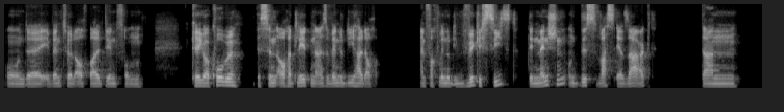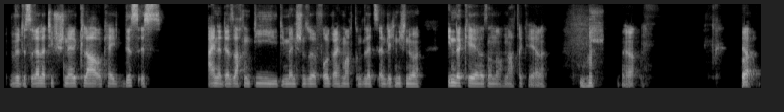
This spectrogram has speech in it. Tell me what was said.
und äh, eventuell auch bald den vom Gregor Kobel. Das sind auch Athleten, also wenn du die halt auch einfach, wenn du die wirklich siehst, den Menschen und das, was er sagt, dann wird es relativ schnell klar, okay, das ist eine der Sachen, die die Menschen so erfolgreich macht und letztendlich nicht nur in der Karriere, sondern auch nach der Karriere. Mhm. Ja. Ja.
